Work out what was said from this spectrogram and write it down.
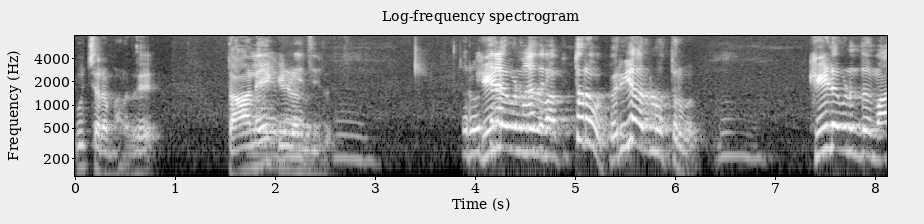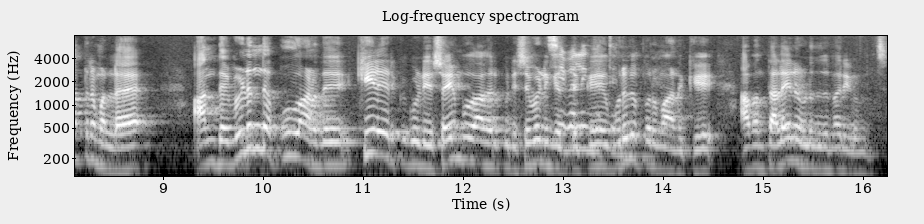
பூச்சரமானது தானே கீழே விழுந்தது கீழே விழுந்தது உத்தரவு பெரிய அருள் உத்தரவு. கீழே விழுந்தது மாத்திரமல்ல அந்த விழுந்த பூவானது கீழே இருக்கக்கூடிய சுயம்புவாக இருக்கக்கூடிய சிவலிங்கத்துக்கு. முருகப்பெருமானுக்கு அவன் தலையில விழுந்தது மாதிரி விழுந்துச்சு.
